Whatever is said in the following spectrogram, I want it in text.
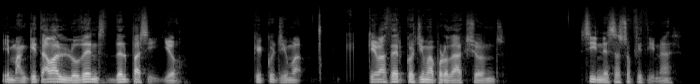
y me han quitado el Ludens del pasillo. ¿Qué, ¿Qué va a hacer Kojima Productions sin esas oficinas?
